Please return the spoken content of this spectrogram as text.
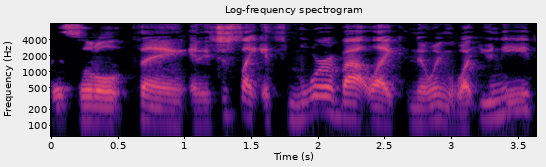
this little thing, and it's just like it's more about like knowing what you need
